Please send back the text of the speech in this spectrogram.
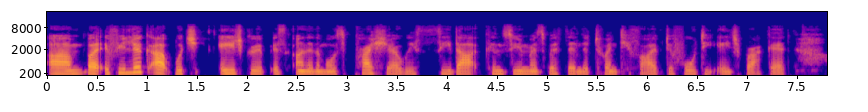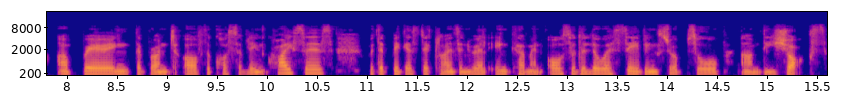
Um, but if we look at which age group is under the most pressure, we see that consumers within the 25 to 40 age bracket are bearing the brunt of the cost of living crisis with the biggest declines in real income and also the lowest savings to absorb um, these shocks.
